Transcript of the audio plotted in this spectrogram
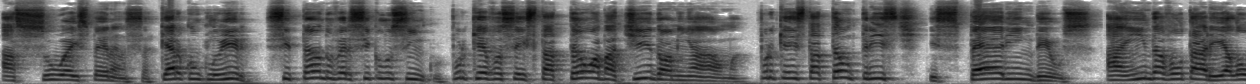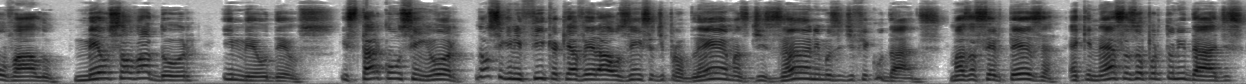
a sua esperança. Quero concluir citando o versículo 5. Por que você está tão abatido, ó minha alma? Por que está tão triste? Espere em Deus. Ainda voltarei a louvá-lo, meu Salvador e meu Deus. Estar com o Senhor não significa que haverá ausência de problemas, desânimos e dificuldades, mas a certeza é que nessas oportunidades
